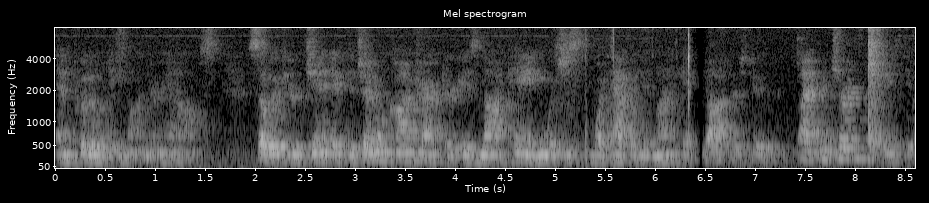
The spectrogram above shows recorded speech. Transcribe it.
and put a lien on your house. So if your gen, if the general contractor is not paying, which is what happened in my case. Doctors do, uh, insurance companies do.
